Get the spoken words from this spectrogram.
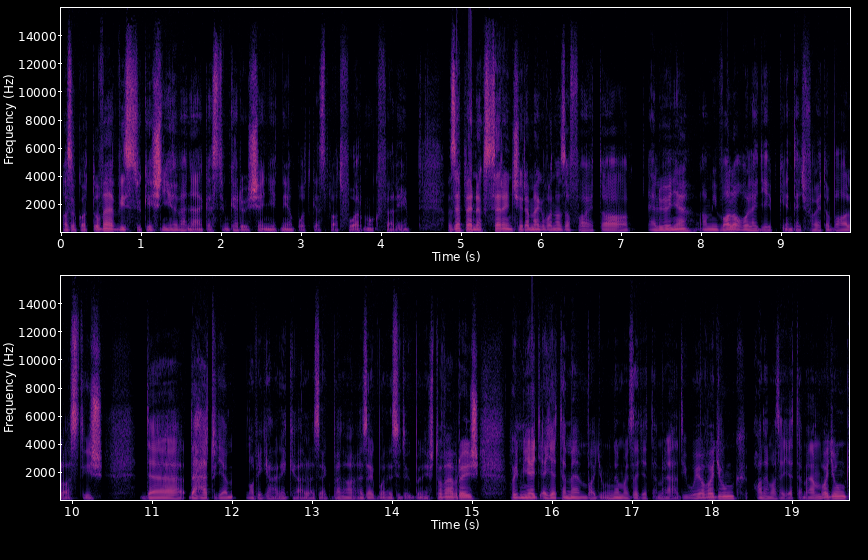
azokat tovább visszük, és nyilván elkezdtünk erősen nyitni a podcast platformok felé. Az Epernek szerencsére meg megvan az a fajta előnye, ami valahol egyébként egyfajta ballaszt is, de, de hát ugye navigálni kell ezekben, a, ezekben az időkben is továbbra is, hogy mi egy egyetemen vagyunk, nem az egyetem rádiója vagyunk, hanem az egyetemen vagyunk,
